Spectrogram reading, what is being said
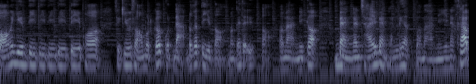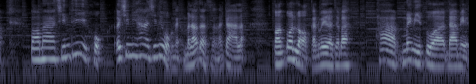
2ก็ยืนตีตีตีตีตีพอสกิล2หมดก็กดดาบแล้วก็ตีต่อมันก็จะอึดต่อประมาณนี้ก็แบ่งกันใช้แบ่งกันเลือกประมาณนี้นะครับต่อมาชิ้นที่6เอ้ยชิ้นที่ 5 ชิ้นที่6เนี่ยมันแล้วแต่สถานการณ์ละตอนต้นหลอกกันเวทแล้วใช่ปะถ้าไม่มีตัวดาเมจ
